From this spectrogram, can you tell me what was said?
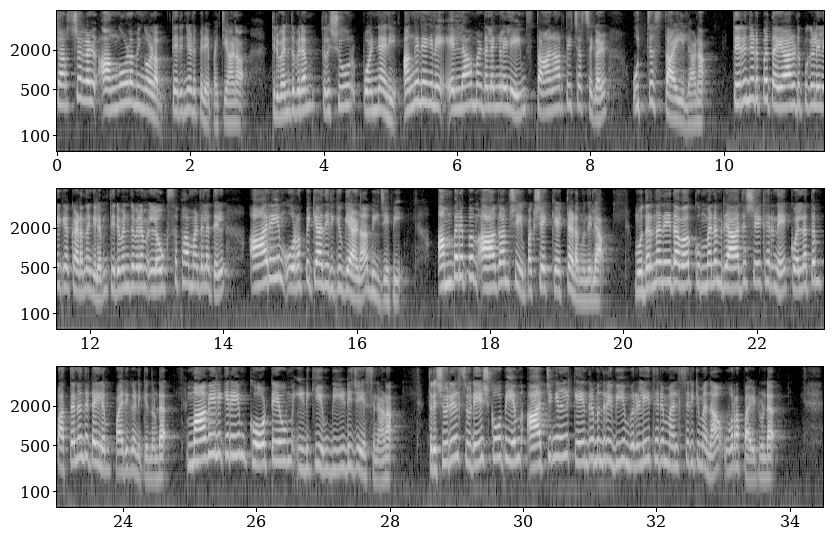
ചർച്ചകൾ അങ്ങോളമിങ്ങോളം തിരഞ്ഞെടുപ്പിനെ പറ്റിയാണ്. തിരുവനന്തപുരം തൃശൂർ പൊന്നാനി അങ്ങനെ അങ്ങനെ എല്ലാ മണ്ഡലങ്ങളിലെയും സ്ഥാനാർത്ഥി ചർച്ചകൾ ഉച്ചസ്ഥായിയിലാണ്. തിരഞ്ഞെടുപ്പ് തയ്യാറെടുപ്പുകളിലേക്ക് കടന്നെങ്കിലും തിരുവനന്തപുരം ലോക്സഭാ മണ്ഡലത്തിൽ ആരെയും ഉറപ്പിക്കാതിരിക്കുകയാണ് ബി ജെ പി. അമ്പരപ്പും ആകാംക്ഷയും പക്ഷേ കെട്ടടങ്ങുന്നില്ല. മുതിർന്ന നേതാവ് കുമ്മനം രാജശേഖരനെ കൊല്ലത്തും പത്തനംതിട്ടയിലും പരിഗണിക്കുന്നുണ്ട്. മാവേലിക്കരയും കോട്ടയവും ഇടുക്കിയും ബി ഡി ജെ എസിനാണ്. തൃശൂരിൽ സുരേഷ് ഗോപിയും ആറ്റിങ്ങലിൽ കേന്ദ്രമന്ത്രി വി മുരളീധരും മത്സരിക്കുമെന്ന് ഉറപ്പായിട്ടുണ്ട്.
